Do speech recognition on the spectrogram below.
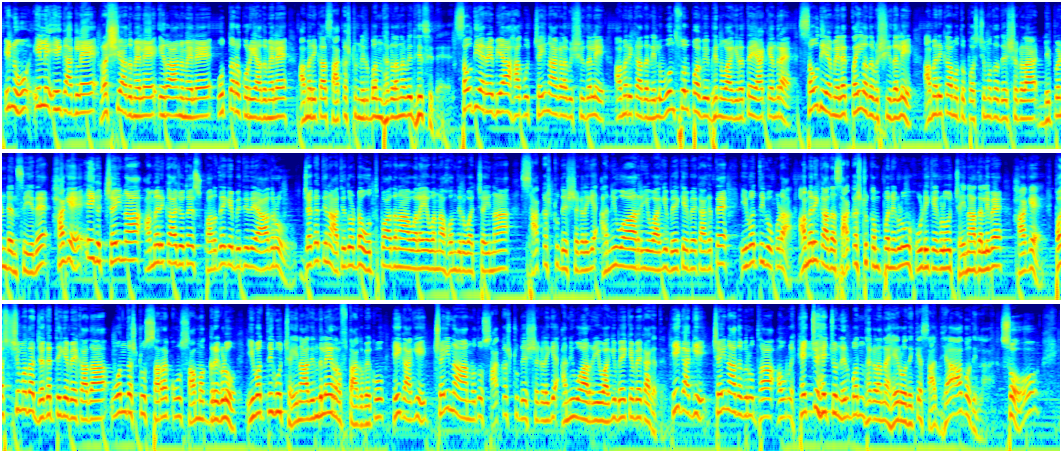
ಇನ್ನು ಇಲ್ಲಿ ಈಗಾಗಲೇ ರಷ್ಯಾದ ಮೇಲೆ, ಇರಾನ್ ಮೇಲೆ, ಉತ್ತರ ಕೊರಿಯಾದ ಮೇಲೆ ಅಮೆರಿಕ ಸಾಕಷ್ಟು ನಿರ್ಬಂಧಗಳನ್ನು ವಿಧಿಸಿದೆ. ಸೌದಿ ಅರೇಬಿಯಾ ಹಾಗೂ ಚೈನಾಗಳ ವಿಷಯದಲ್ಲಿ ಅಮೆರಿಕದ ನಿಲುವು ಒಂದು ಸ್ವಲ್ಪ ವಿಭಿನ್ನವಾಗಿರುತ್ತೆ. ಯಾಕೆಂದ್ರೆ ಸೌದಿಯ ಮೇಲೆ ತೈಲದ ವಿಷಯದಲ್ಲಿ ಅಮೆರಿಕ ಮತ್ತು ಪಶ್ಚಿಮದ ದೇಶಗಳ ಡಿಪೆಂಡೆನ್ಸಿ ಇದೆ. ಹಾಗೆ ಈಗ ಚೈನಾ, ಅಮೆರಿಕ ಜೊತೆ ಸ್ಪರ್ಧೆಗೆ ಬಿದ್ದಿದೆ. ಆದರೂ ಜಗತ್ತಿನ ಅತಿದೊಡ್ಡ ಉತ್ಪಾದನಾ ವಲಯವನ್ನು ಹೊಂದಿರುವ ಚೈನಾ ಸಾಕಷ್ಟು ದೇಶಗಳಿಗೆ ಅನಿವಾರ್ಯವಾಗಿ ಬೇಕೇ ಬೇಕಾಗುತ್ತೆ. ಇವತ್ತಿಗೂ ಕೂಡ ಅಮೆರಿಕದ ಸಾಕಷ್ಟು ಕಂಪನಿಗಳು ಹೂಡಿಕೆಗಳು ಚೈನಾದಲ್ಲಿವೆ. ಹಾಗೆ ಪಶ್ಚಿಮದ ಜಗತ್ತಿಗೆ ಬೇಕಾದ ಒಂದಷ್ಟು ಸರಕು ಸಾಮಗ್ರಿಗಳು ಇವತ್ತಿಗೂ ಚೈನಾದಿಂದಲೇ ರಫ್ತಾಗಬೇಕು ಹೀಗಾಗಿ ಚೈನಾ ಅನ್ನೋದು ಸಾಕಷ್ಟು ದೇಶಗಳಿಗೆ ಅನಿವಾರ್ಯವಾಗಿ ಬೇಕೇ ಬೇಕಾಗುತ್ತೆ. ಹೀಗಾಗಿ ಚೈನಾದ ವಿರುದ್ಧ ಅವರು ಹೆಚ್ಚು ಹೆಚ್ಚು ನಿರ್ಬಂಧಗಳನ್ನು ಹೇರೋದಕ್ಕೆ ಸಾಧ್ಯ ಆಗೋದಿಲ್ಲ. ಸೊ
